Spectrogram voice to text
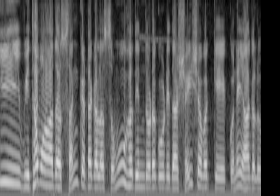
ಈ ವಿಧವಾದ ಸಂಕಟಗಳ ಸಮೂಹದಿಂದೊಡಗೂಡಿದ ಶೈಶವಕ್ಕೆ ಕೊನೆಯಾಗಲು,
